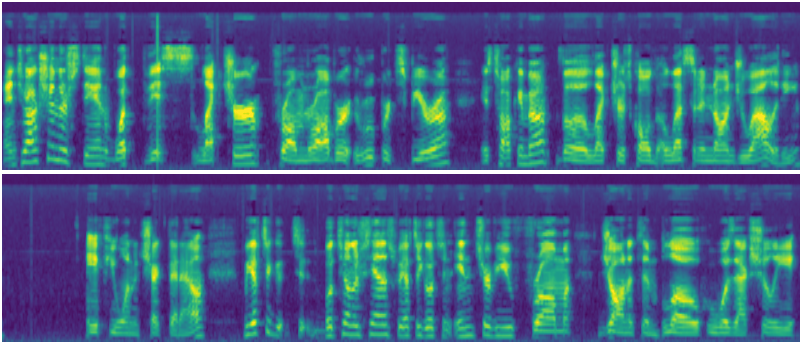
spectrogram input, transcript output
And to actually understand what this lecture from Robert Rupert Spira is talking about, the lecture is called A Lesson in Non-Duality, if you want to check that out. We have to, to, but to understand this, we have to go to an interview from Jonathan Blow, who was actually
